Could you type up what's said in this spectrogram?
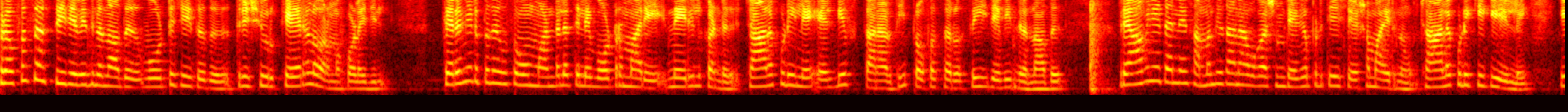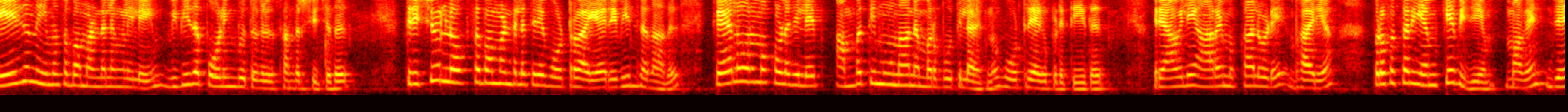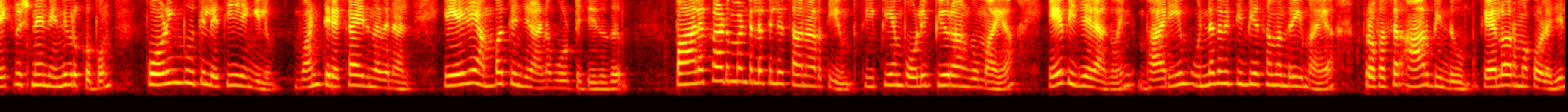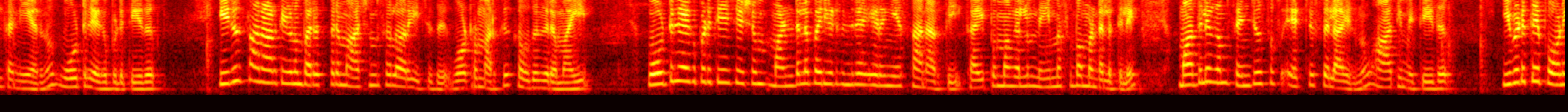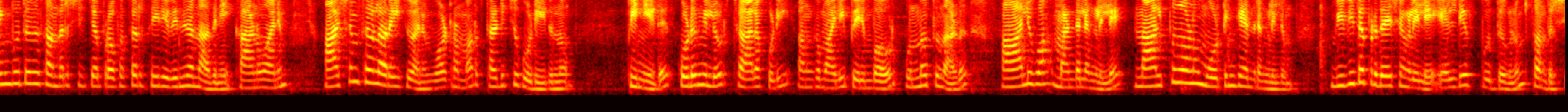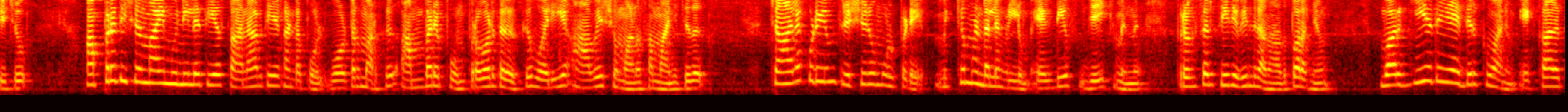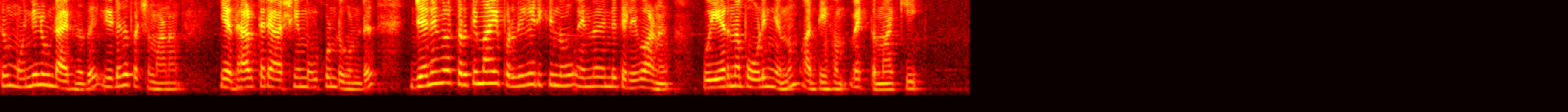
Professor C Ravindranath vote ചെയ്തത് തൃശൂർ കേരള കേരളവർമ്മ കോളേജിൽ. തെരഞ്ഞെടുപ്പ് ദിവസവും മണ്ഡലത്തിലെ വോട്ടർമാരെ നേരിൽ കണ്ട് ചാലക്കുടിയിലെ എൽ ഡി എഫ് സ്ഥാനാർത്ഥി പ്രൊഫസർ സി രവീന്ദ്രനാഥ്. രാവിലെ തന്നെ സമ്മതിദാനാവകാശം രേഖപ്പെടുത്തിയ ശേഷമായിരുന്നു ചാലക്കുടിക്ക് കീഴിലെ ഏഴ് നിയമസഭാ മണ്ഡലങ്ങളിലെയും വിവിധ പോളിംഗ് ബൂത്തുകൾ സന്ദർശിച്ചത്. തൃശൂർ ലോക്സഭാ മണ്ഡലത്തിലെ വോട്ടറായ രവീന്ദ്രനാഥ് കേരളവർമ്മ കോളേജിലെ അമ്പത്തിമൂന്നാം നമ്പർ ബൂത്തിലായിരുന്നു വോട്ട് രേഖപ്പെടുത്തിയത്. രാവിലെ ആറേ മുക്കാലോടെ ഭാര്യ പ്രൊഫസർ എം കെ വിജയം മകൻ ജയകൃഷ്ണൻ എന്നിവർക്കൊപ്പം പോളിംഗ് ബൂത്തിൽ എത്തിയെങ്കിലും വൻ തിരക്കായിരുന്നതിനാൽ ഏഴ് അമ്പത്തിയഞ്ചിനാണ് വോട്ട് ചെയ്തത്. പാലക്കാട് മണ്ഡലത്തിലെ സ്ഥാനാർത്ഥിയും C P M polit bureau അംഗവുമായ എ വിജയരാഘവൻ ഭാര്യയും ഉന്നത വിദ്യാഭ്യാസ മന്ത്രിയുമായ പ്രൊഫസർ ആർ ബിന്ദുവും കേരളവർമ്മ കോളേജിൽ തന്നെയായിരുന്നു വോട്ട് രേഖപ്പെടുത്തിയത്. ഇരു സ്ഥാനാർത്ഥികളും പരസ്പരം ആശംസകൾ അറിയിച്ചത് വോട്ടർമാർക്ക് കൗതുകരമായി വോട്ട് രേഖപ്പെടുത്തിയ ശേഷം മണ്ഡല പര്യടനത്തിന് ഇറങ്ങിയ സ്ഥാനാർത്ഥി കയ്പമംഗലം നിയമസഭാ മണ്ഡലത്തിലെ Mathilakam saint Joseph H S ആയിരുന്നു ആദ്യമെത്തിയത്. ഇവിടുത്തെ പോളിംഗ് ബൂത്തുകൾ സന്ദർശിച്ച പ്രൊഫസർ സി രവീന്ദ്രനാഥിനെ കാണുവാനും ആശംസകൾ അറിയിക്കുവാനും വോട്ടർമാർ തടിച്ചുകൂടിയിരുന്നു. പിന്നീട് കൊടുങ്ങല്ലൂർ ചാലക്കുടി അങ്കമാലി പെരുമ്പാവൂർ കുന്നത്തുനാട് ആലുവ മണ്ഡലങ്ങളിലെ നാൽപ്പതോളം വോട്ടിംഗ് കേന്ദ്രങ്ങളിലും വിവിധ പ്രദേശങ്ങളിലെ എൽ ഡി എഫ് ബൂത്തുകളും സന്ദർശിച്ചു. അപ്രതീക്ഷിതമായി മുന്നിലെത്തിയ സ്ഥാനാർത്ഥിയെ കണ്ടപ്പോൾ വോട്ടർമാർക്ക് അമ്പരപ്പും പ്രവർത്തകർക്ക് വലിയ ആവേശവുമാണ് സമ്മാനിച്ചത്. ചാലക്കുടിയും തൃശൂരും ഉൾപ്പെടെ മിക്ക മണ്ഡലങ്ങളിലും എൽ ഡി എഫ് ജയിക്കുമെന്ന് പ്രൊഫസർ സി രവീന്ദ്രനാഥ് പറഞ്ഞു. വർഗീയതയെ എതിർക്കുവാനും എക്കാലത്തും മുന്നിലുണ്ടായിരുന്നത് ഇടതുപക്ഷമാണ്. യഥാർത്ഥ രാഷ്ട്രീയം ഉൾക്കൊണ്ടുകൊണ്ട് ജനങ്ങൾ കൃത്യമായി പ്രതികരിക്കുന്നു എന്നതിന്റെ തെളിവാണ് ഉയർന്ന പോളിംഗ് എന്നും അദ്ദേഹം വ്യക്തമാക്കി.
